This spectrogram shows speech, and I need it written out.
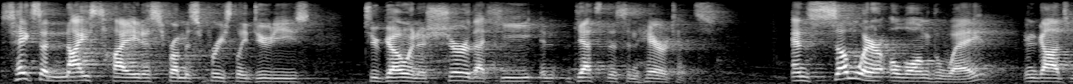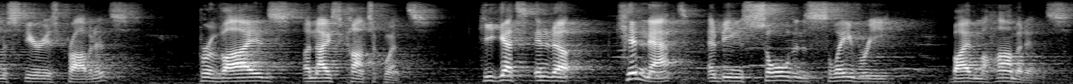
takes a nice hiatus from his priestly duties to go and assure that he gets this inheritance. And somewhere along the way, in God's mysterious providence, provides a nice consequence. He gets ended up kidnapped and being sold into slavery by the Mohammedans.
